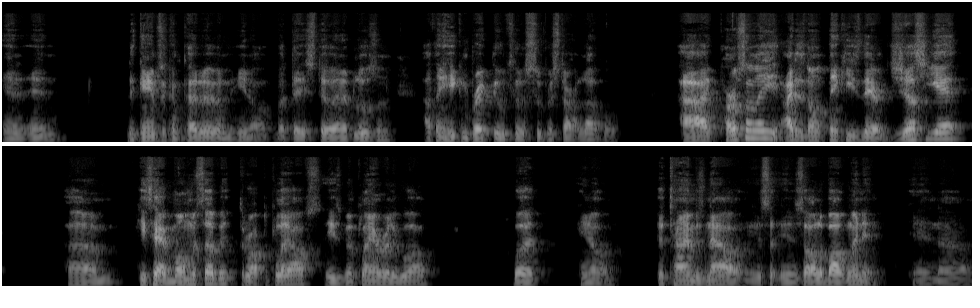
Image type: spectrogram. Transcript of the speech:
and and the games are competitive, and you know, but they still end up losing, I think he can break through to a superstar level. I personally, I just don't think he's there just yet. Um, he's had moments of it throughout the playoffs. He's been playing really well, but you know, the time is now. It's, it's all about winning, and uh,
